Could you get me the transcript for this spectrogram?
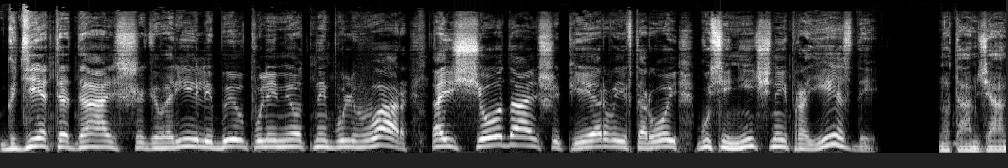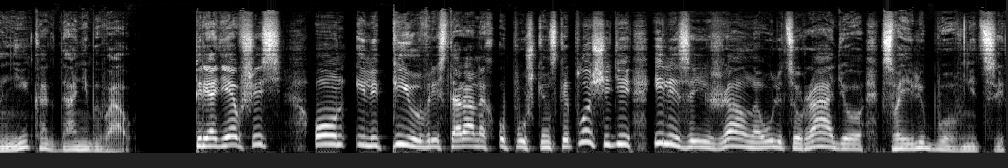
Где-то дальше, говорили, был пулеметный бульвар, а еще дальше первый и второй гусеничные проезды. Но там Джан никогда не бывал. Переодевшись, он или пил в ресторанах у Пушкинской площади, или заезжал на улицу радио к своей любовнице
